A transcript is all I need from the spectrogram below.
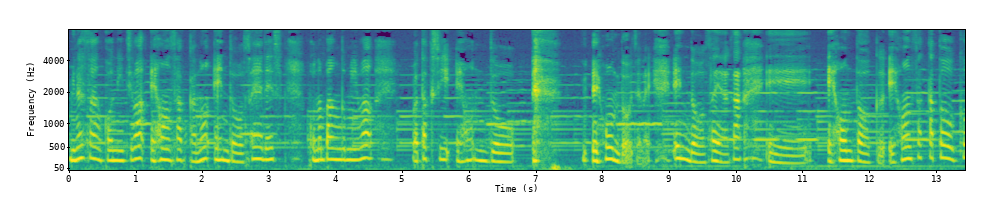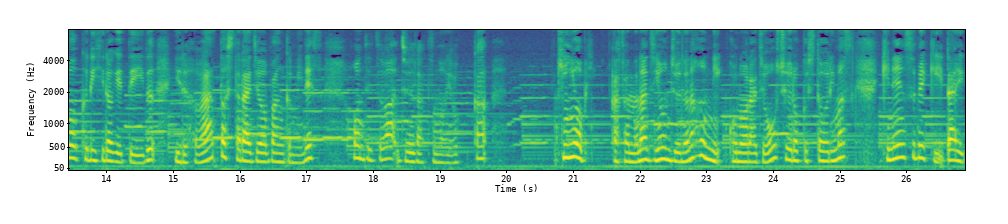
皆さんこんにちは。絵本作家の遠藤さやです。この番組は私 絵本堂絵本堂じゃない。遠藤さやが、えー、絵本トーク絵本作家トークを繰り広げているゆるふわっとしたラジオ番組です。本日は10月の4日金曜日朝7時47分にこのラジオを収録しております。記念すべき第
